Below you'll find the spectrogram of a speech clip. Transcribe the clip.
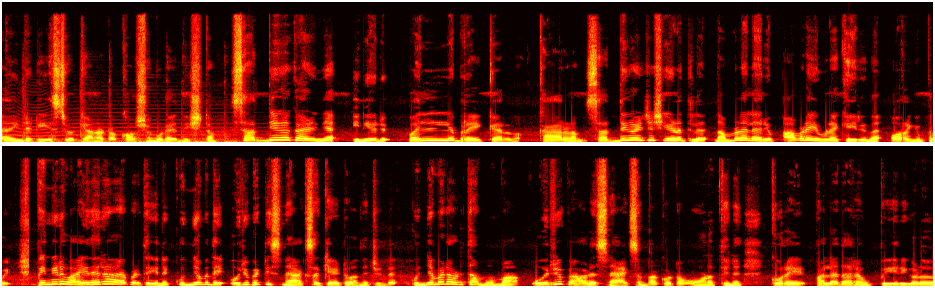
അതിന്റെ ടേസ്റ്റും ഒക്കെയാണ് കേട്ടോ കുറച്ചും കൂടെ ഒന്ന് ഇഷ്ടം. സദ്യ സദ്യയൊക്കെ കഴിഞ്ഞ് ഇനിയൊരു വലിയ ബ്രേക്ക് ആയിരുന്നു. കാരണം സദ്യ കഴിച്ച ക്ഷീണത്തിൽ നമ്മളെല്ലാവരും അവിടെ ഇവിടെയൊക്കെ ഇരുന്ന് ഉറങ്ങിപ്പോയി. പിന്നീട് വൈകുന്നേരം ആയപ്പോഴത്തേന് കുഞ്ഞമ്മദേ ഒരു പെട്ടി സ്നാക്സ് ഒക്കെ ആയിട്ട് വന്നിട്ടുണ്ട്. കുഞ്ഞമ്മയുടെ അവിടുത്തെ അമ്മമ്മ ഒരുപാട് സ്നാക്സ് ഉണ്ടാക്കും കേട്ടോ ഓണത്തിന് കുറെ പലതരം ഉപ്പേരികൾ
